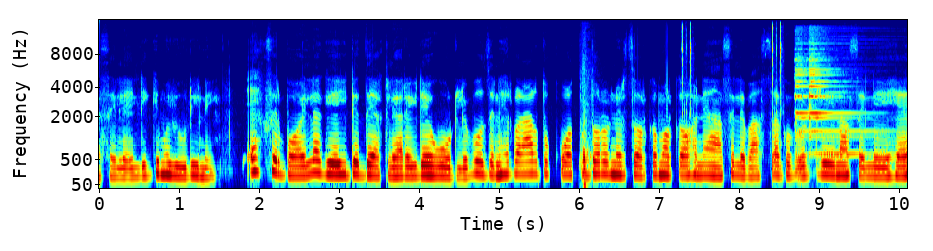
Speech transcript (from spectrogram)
আসলে এই লিগে মুই উড়ি নেই। এক্সের ভয় লাগে, এইটা দেখলে আর এইটা উঠলে, বুঝছেন? এরপর আর তো কত ধরনের চরকা মরকা ওখানে আসলে বাচ্চা গো ট্রেন আসলে হ্যাঁ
